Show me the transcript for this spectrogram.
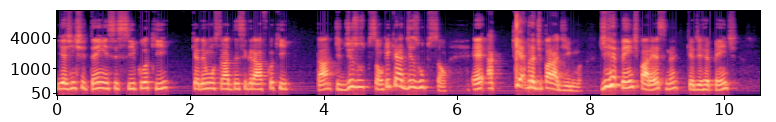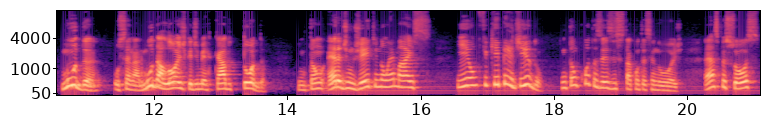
E a gente tem esse ciclo aqui, que é demonstrado nesse gráfico aqui tá? de disrupção. O que é a disrupção? É a quebra de paradigma. De repente, parece né, que é de repente, muda o cenário, muda a lógica de mercado toda. Então, era de um jeito e não é mais. E eu fiquei perdido. Então, quantas vezes isso está acontecendo hoje? É, as pessoas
